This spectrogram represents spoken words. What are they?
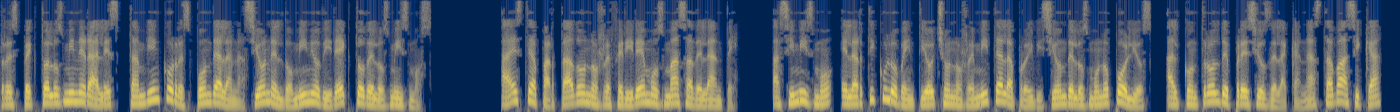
Respecto a los minerales, también corresponde a la nación el dominio directo de los mismos. A este apartado nos referiremos más adelante. Asimismo, el artículo 28 nos remite a la prohibición de los monopolios, al control de precios de la canasta básica,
